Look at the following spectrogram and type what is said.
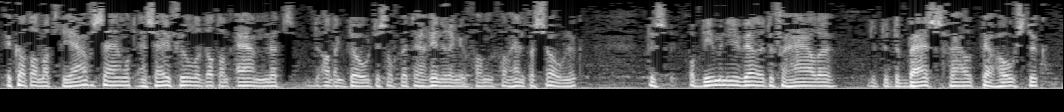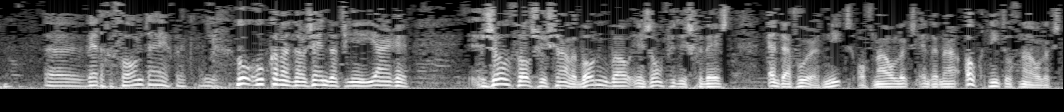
ik had al materiaal verzameld en zij vulden dat dan aan met de anekdotes of met de herinneringen van, van hen persoonlijk. Dus op die manier werden de verhalen, de, de, basisverhalen per hoofdstuk, eh, werden gevormd eigenlijk. En, Hoe, hoe kan het nou zijn dat in jaren zoveel sociale woningbouw in Zandvoort is geweest en daarvoor niet of nauwelijks en daarna ook niet of nauwelijks?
